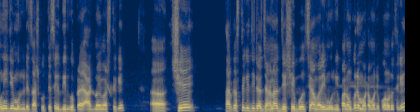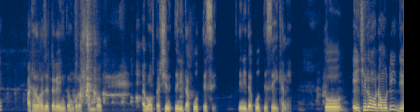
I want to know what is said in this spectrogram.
উনি যে মুরগিটা চাষ করতেছে দীর্ঘ প্রায় আট, নয় মাস থেকে সে তার কাছ থেকে যেটা জানা যে সে বলছে আমার এই মুরগি পালন করে মোটামুটি পনেরো থেকে আঠারো হাজার টাকা ইনকাম করা সম্ভব। এবং তিনি তা করতেছে। তিনি তা করতেছে এইখানে। তো এই ছিল মোটামুটি যে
